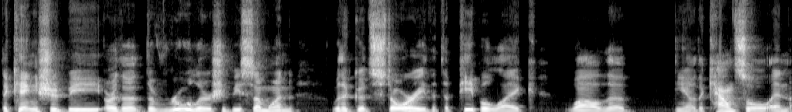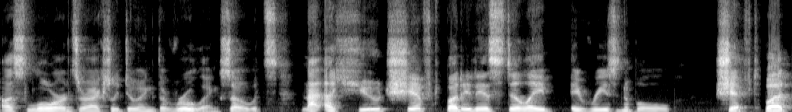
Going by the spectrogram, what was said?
the king should be, or the, the ruler should be someone with a good story that the people like, while the you know the council and us lords are actually doing the ruling. So it's not a huge shift but it is still a, a reasonable shift. But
